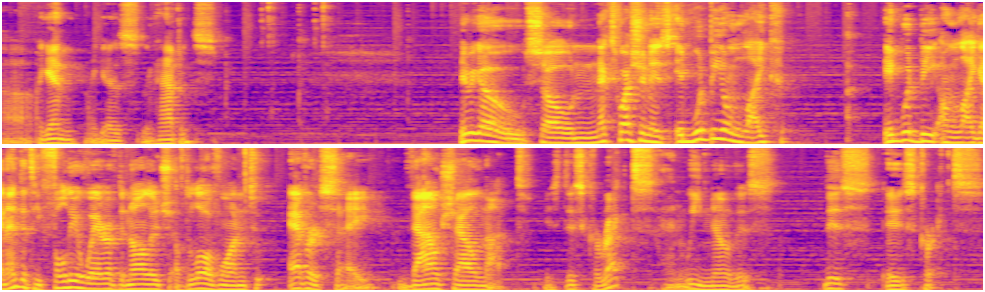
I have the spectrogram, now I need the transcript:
uh, again, I guess it happens. Here we go. So next question is: It would be unlike it would be unlike an entity fully aware of the knowledge of the law of one to ever say, "Thou shall not." Is this correct? And we know this. This is correct.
